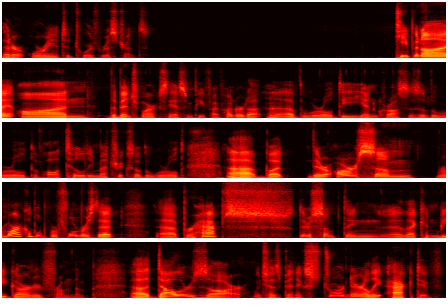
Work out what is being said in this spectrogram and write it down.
that are oriented towards risk trends. keep an eye on the benchmarks, the S&P 500 uh, of the world, the yen crosses of the world, the volatility metrics of the world. Uh, but there are some remarkable performers that uh, perhaps there's something uh, that can be garnered from them. Uh, Dollar ZAR, which has been extraordinarily active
